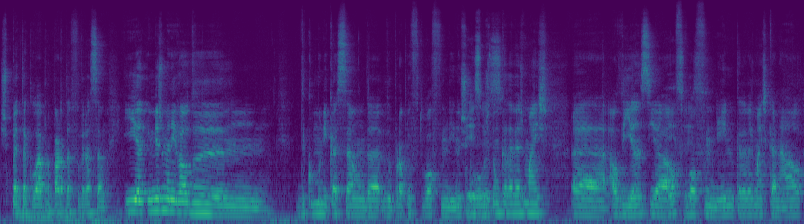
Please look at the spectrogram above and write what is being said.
espetacular por parte da Federação. E, a- e mesmo a nível de, hum, de comunicação da- do próprio futebol feminino, os Isso, clubes isso. dão cada vez mais ah, audiência ao Isso, futebol isso. feminino, cada vez mais canal.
